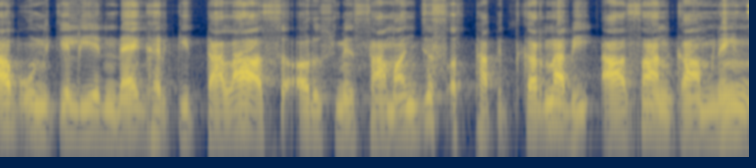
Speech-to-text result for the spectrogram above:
अब उनके लिए नए घर की तलाश और उसमें सामंजस्य स्थापित करना भी आसान काम नहीं।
